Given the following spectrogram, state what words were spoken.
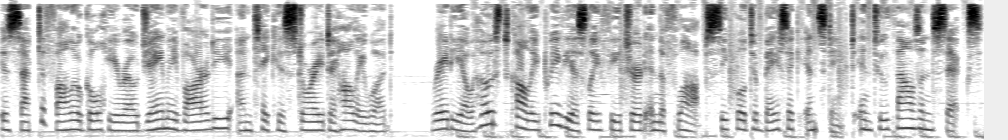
is set to follow goal hero Jamie Vardy and take his story to Hollywood. Radio host Colley previously featured in the flop sequel to Basic Instinct in 2006.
